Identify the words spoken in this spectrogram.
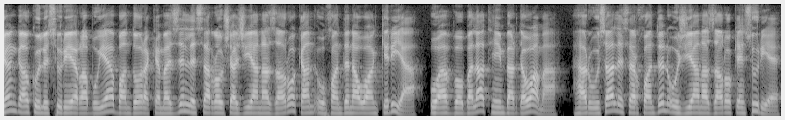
جنگ کل سوریه رابویه باندوره کمزن لسر روشه جیان زاروکن و خواندن وانکریه و او بلات هین بردوامه. هر وسا لسر خواندن و جیان زاروکن سوریه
